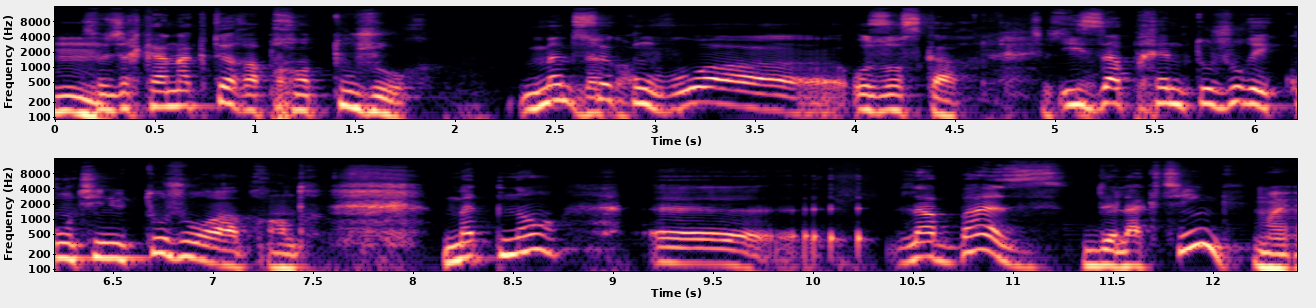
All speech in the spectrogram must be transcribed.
Hmm. Ça veut dire qu'un acteur apprend toujours. Même ceux qu'on voit euh, aux Oscars, ils apprennent toujours et continuent toujours à apprendre. Maintenant, euh, la base de l'acting, Ouais.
